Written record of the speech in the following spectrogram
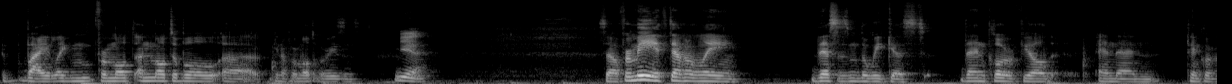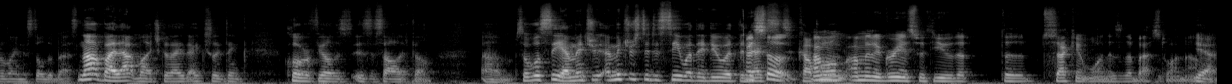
by like for mul- on multiple, uh, you know, for multiple reasons. yeah, So for me, it's definitely this is the weakest. Then Cloverfield, and then Ten Cloverfield Lane is still the best. Not by that much, because I actually think Cloverfield is, is a solid film. Um, so we'll see. I'm inter- I'm interested to see what they do with the I next still couple. I'm I'm in agreement with you that the second one is the best one. Though, yeah,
